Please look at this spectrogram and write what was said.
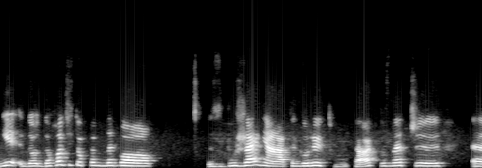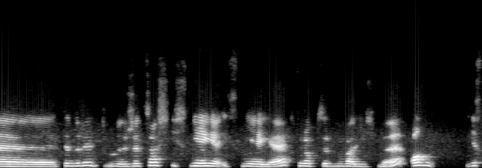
nie, do, dochodzi do pewnego zburzenia tego rytmu, tak? To znaczy ten rytm, że coś istnieje, istnieje, który obserwowaliśmy, on jest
